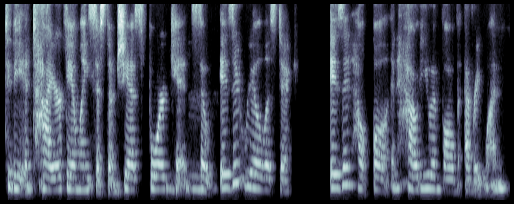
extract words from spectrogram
to the entire family system. She has four kids. Mm-hmm. So is it realistic? Is it helpful? And how do you involve everyone?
